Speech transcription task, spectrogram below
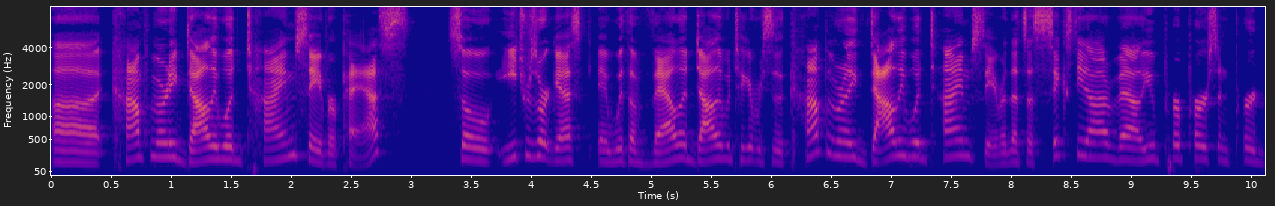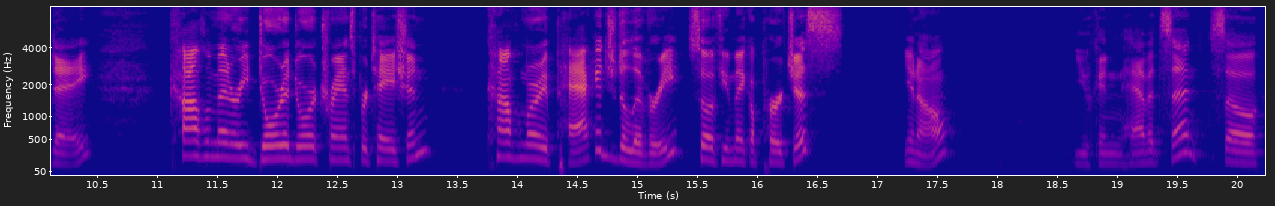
uh, complimentary Dollywood Time Saver Pass. So each resort guest eh, with a valid Dollywood ticket receives a complimentary Dollywood Time Saver. That's a $60 value per person per day. Complimentary door to door transportation. Complimentary package delivery. So if you make a purchase, you know, you can have it sent. So,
